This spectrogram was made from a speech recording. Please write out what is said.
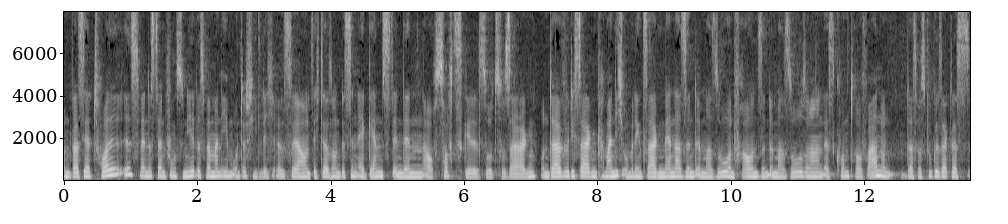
und was ja toll ist, wenn es dann funktioniert, ist, wenn man eben unterschiedlich ist, ja, und sich da so ein bisschen ergänzt in den auch Soft Skills sozusagen. Und da würde ich sagen, kann man nicht unbedingt sagen, Männer sind immer so und Frauen sind immer so, sondern es kommt drauf an. Und das, was du gesagt hast,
